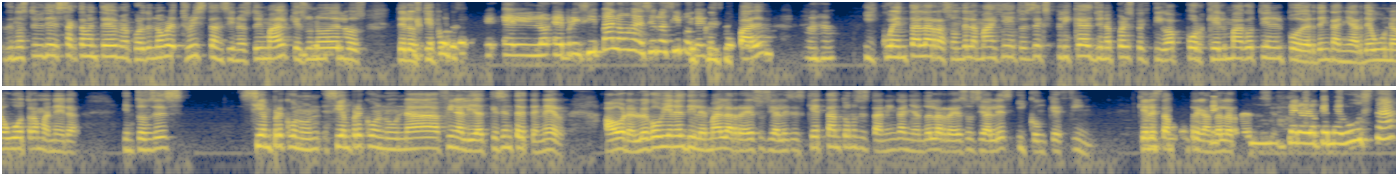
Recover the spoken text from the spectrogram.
no estoy exactamente, me acuerdo el nombre, Tristan, si no estoy mal, que es uno de los, de los tipos el, el- el principal, vamos a decirlo así, porque el principal Ajá. y cuenta la razón de la magia. y Entonces explica desde una perspectiva por qué el mago tiene el poder de engañar de una u otra manera. Entonces, siempre con, un, siempre con una finalidad que es entretener. Ahora, luego viene el dilema de las redes sociales, es qué tanto nos están engañando las redes sociales y con qué fin. ¿Qué le estamos entregando a las redes sociales? Pero lo que me gusta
